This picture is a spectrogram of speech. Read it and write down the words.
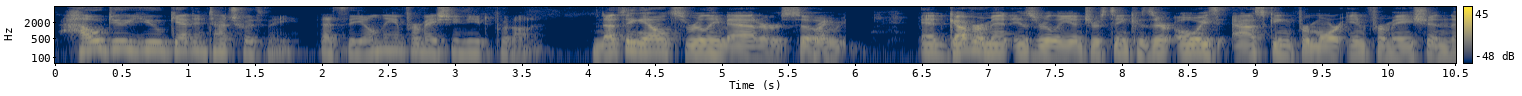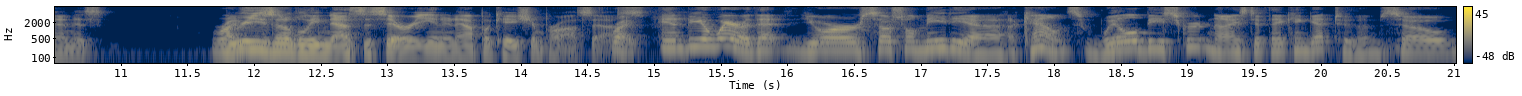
how do you get in touch with me? That's the only information you need to put on it. Nothing else really matters. So, Right. and government is really interesting because they're always asking for more information than is Right. reasonably necessary in an application process. Right. And be aware that your social media accounts will be scrutinized if they can get to them. So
